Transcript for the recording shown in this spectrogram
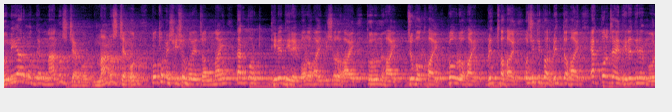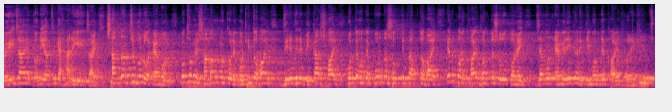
দুনিয়ার মধ্যে মানুষ যেমন মানুষ যেমন প্রথমে শিশু হয়ে জন্মায়, তারপর ধীরে ধীরে বড় হয়, কিশোর হয়, তরুণ হয়, যুবক হয় প্রৌঢ় হয়, বৃদ্ধ হয় অশীতিপর বৃদ্ধ হয়। এক পর্যায়ে ধীরে ধীরে মরেই যায়, দুনিয়া থেকে হারিয়েই যায়। সাম্রাজ্যগুলো এমন, প্রথমে সামান্য করে গঠিত হয়, ধীরে ধীরে বিকাশ হয়, হতে হতে পূর্ণ শক্তিপ্রাপ্ত হয়, এরপর ক্ষয় ধরতে শুরু করে, যেমন আমেরিকার ইতিমধ্যে ক্ষয় ধরে গিয়েছে।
